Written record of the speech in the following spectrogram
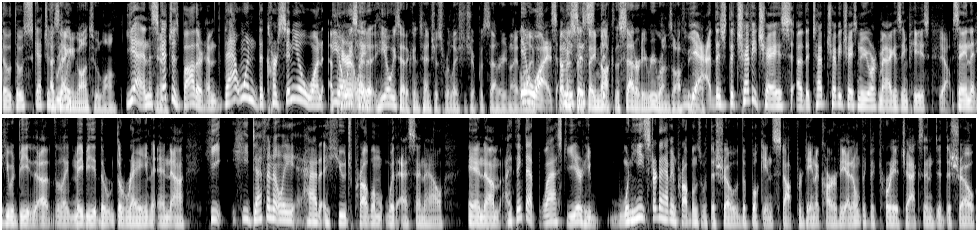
th- those sketches really, hanging on too long. yeah, and the sketches bothered him. That one, the Carsenio one, He apparently always had a he always had a contentious relationship with Saturday Night Live. It was. I mean, since, since they the- knocked the Saturday reruns off the Yeah, the, the Chevy Chase, uh, the Tev- Chevy Chase New York Magazine piece, Yeah. saying that he would be uh, like maybe the the rain, and uh, he he definitely had a huge problem with SNL, and um, I think that last year he when he started having problems with the show, the bookings stopped for Dana Carvey. I don't think Victoria Jackson did the show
